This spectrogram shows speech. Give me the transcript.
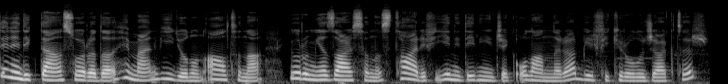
Denedikten sonra da hemen videonun altına yorum yazarsanız tarifi yeni deneyecek olanlara bir fikir olacaktır.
